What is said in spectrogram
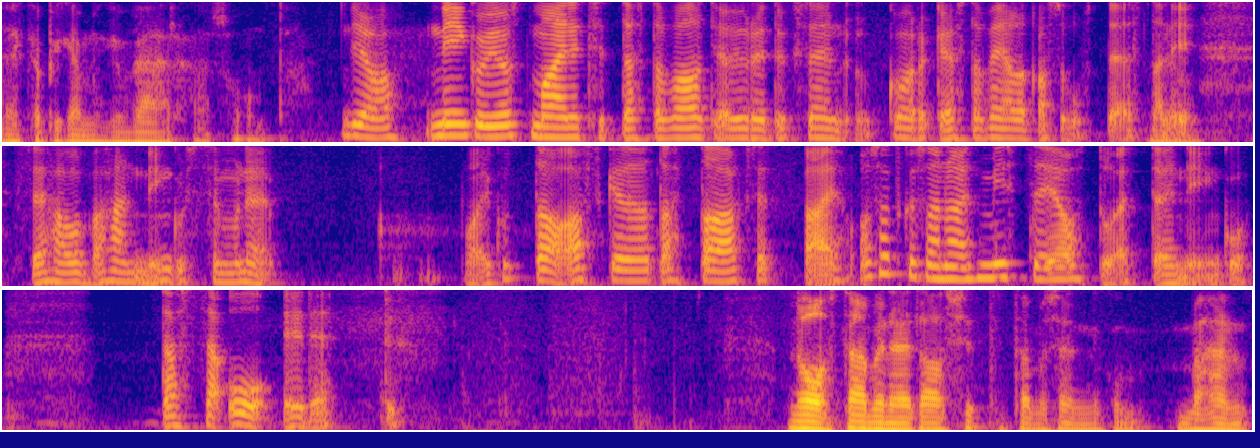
ehkä pikemminkin väärään suuntaan. Joo, niin kuin just mainitsit tästä valtioyrityksen korkeasta velkasuhteesta, Joo. niin sehän on vähän niin kuin semmoinen vaikuttaa askeleelta taaksepäin. Osaatko sanoa, että mistä se johtuu, ettei niin kuin tässä ole edetty? No, tämä menee taas sitten tämmöisen niin kuin vähän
